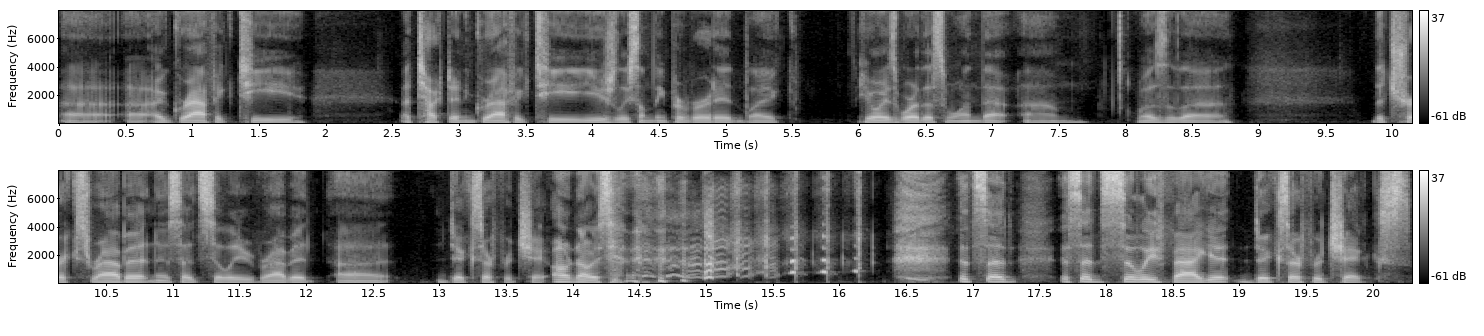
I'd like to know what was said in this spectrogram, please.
a, a graphic tee a tucked in graphic tee, usually something perverted. Like he always wore this one that um, was the the Trix rabbit, and it said "silly rabbit, uh, dicks are for chick." Oh no, it's it said it said "silly faggot, dicks are for chicks."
